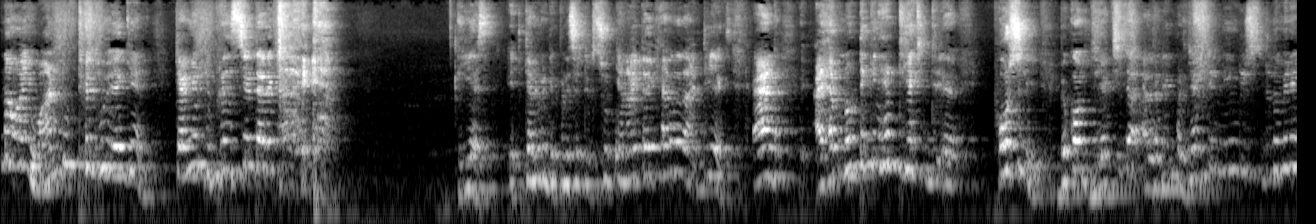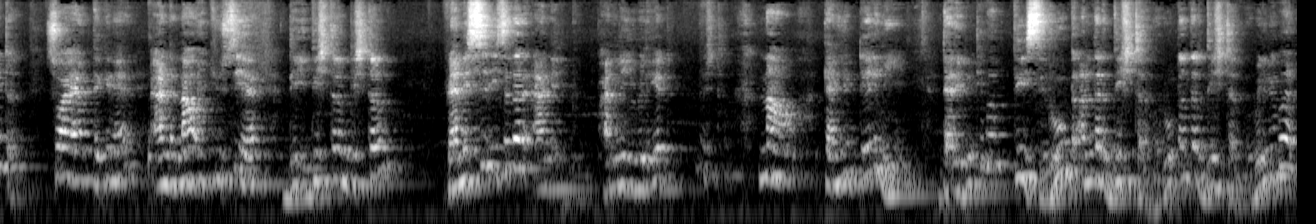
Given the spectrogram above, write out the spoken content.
Now i want to tell you again can you differentiate directly yes it can be differentiated. So can i take here dx? And i have not taken here dx uh, forcefully because dx is already present in this denominator so I have taken here and now if you see here the, this term this term vanish each other and finally you will get this term. Now, can you tell me derivative of this root under this term, root under this term will be what?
